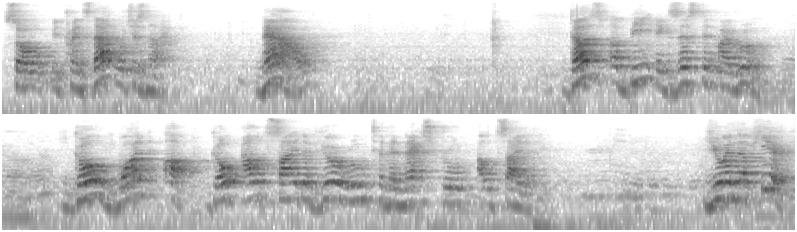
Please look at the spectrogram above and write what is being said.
So it prints that, which is 9. Now, does a b exist in my room? Go one up. Go outside of your room to the next room outside of you. You end up here.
